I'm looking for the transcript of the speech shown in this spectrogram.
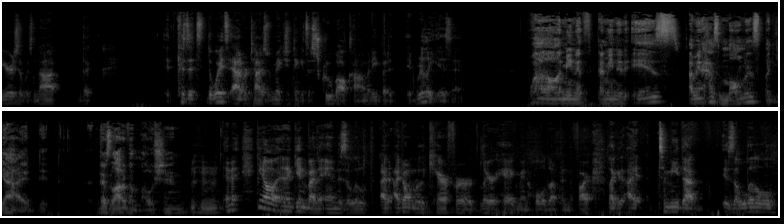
years it was not the because it's the way it's advertised it makes you think it's a screwball comedy but it, it really isn't Well, I mean, it's I mean, it is. I mean, it has moments, but yeah, it, it, there's a lot of emotion. hmm And it- you know, and again, by the end is a little. I, I don't really care for Larry Hagman hold up in the fire. Like I, to me, that is a little.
